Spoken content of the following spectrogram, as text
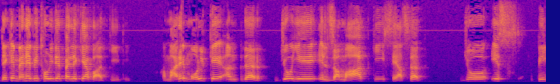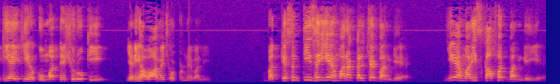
देखिए मैंने भी थोड़ी देर पहले क्या बात की थी? हमारे मुल्क के अंदर जो ये इल्ज़ाम की सियासत जो इस पीटीआई की हुकूमत ने शुरू की यानी हवा में छोड़ने वाली बदकिस्मती से ये हमारा कल्चर बन गया है। ये हमारी सकाफत बन गई है।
